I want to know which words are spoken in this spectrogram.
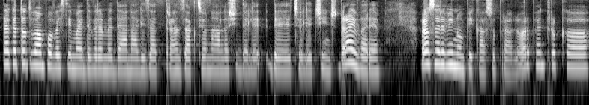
Dacă tot v-am povestit mai devreme de analiza tranzacțională și de, le, de cele cinci drivere, vreau să revin un pic asupra lor pentru că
